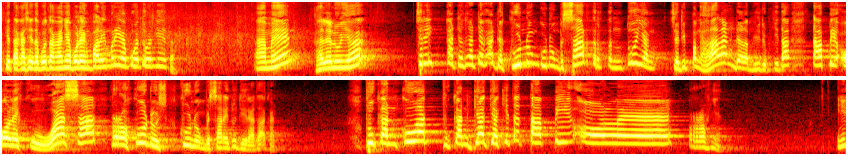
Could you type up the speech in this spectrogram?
Kita kasih tepuk tangannya boleh yang paling meriah buat Tuhan kita. Amin. Haleluya. Jadi kadang-kadang ada gunung-gunung besar tertentu yang jadi penghalang dalam hidup kita. Tapi oleh kuasa roh kudus, gunung besar itu diratakan. Bukan kuat, bukan gagah kita, tapi oleh rohnya. Ini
